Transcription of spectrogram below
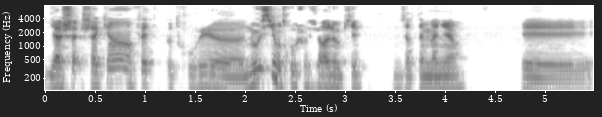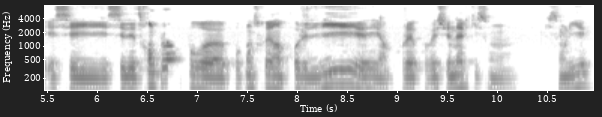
Il y a ch chacun en fait peut trouver. nous aussi, on trouve chaussures à nos pieds d'une certaine manière. Et, et c'est des tremplins pour, pour construire un projet de vie et un projet professionnel qui sont qui sont liés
